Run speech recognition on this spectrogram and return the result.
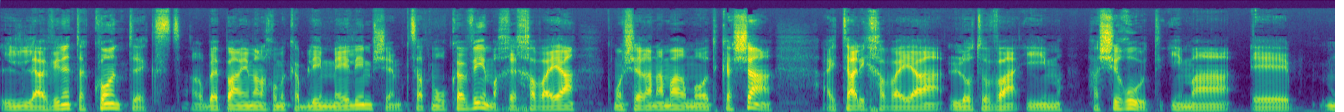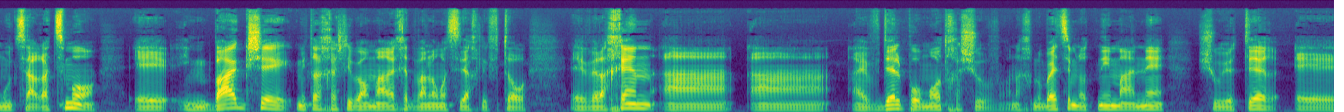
להבין את הקונטקסט. הרבה פעמים אנחנו מקבלים מיילים שהם קצת מורכבים, אחרי חוויה, כמו שרן אמר, מאוד קשה. הייתה לי חוויה לא טובה עם השירות, עם המוצר עצמו, אה, עם באג שמתרחש לי במערכת ואני לא מצליח לפתור. אה, ולכן ההבדל פה הוא מאוד חשוב. אנחנו בעצם נותנים מענה שהוא יותר אה,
